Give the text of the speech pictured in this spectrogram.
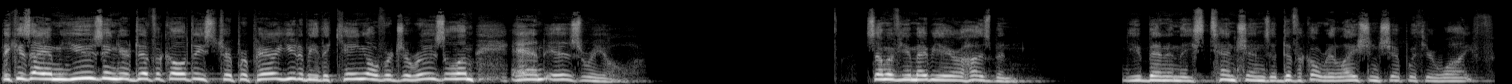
because I am using your difficulties to prepare you to be the king over Jerusalem and Israel. Some of you, maybe you're a husband. You've been in these tensions, a difficult relationship with your wife.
